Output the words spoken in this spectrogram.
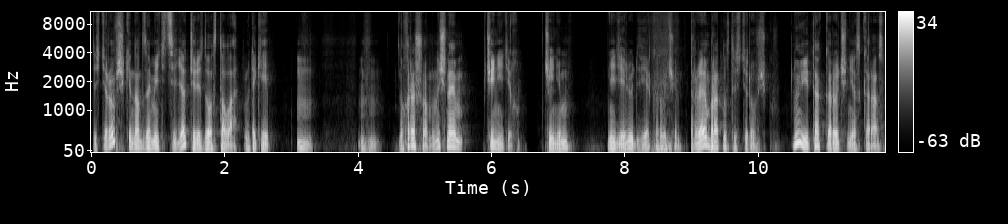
Тестировщики, надо заметить, сидят через два стола. Мы такие, «М, мгм. ну хорошо, мы начинаем чинить их. Чиним неделю, две, короче. Отправляем обратно в тестировщиков. Ну и так, короче, несколько раз.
